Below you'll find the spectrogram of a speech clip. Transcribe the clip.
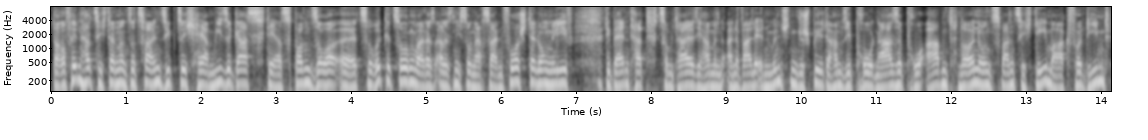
Daraufhin hat sich dann 1972 Herr Miesegas, der Sponsor, äh, zurückgezogen, weil das alles nicht so nach seinen Vorstellungen lief. Die Band hat zum Teil, sie haben eine Weile in München gespielt. Da haben sie pro Nase pro Abend 29 D-Mark verdient.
